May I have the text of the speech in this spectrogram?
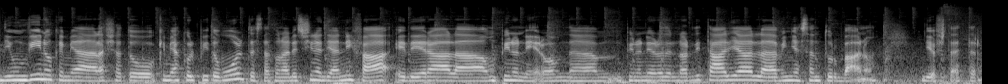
di un vino che mi ha lasciato, che mi ha colpito molto, è stato una decina di anni fa ed era la, un pino nero, un, un pino nero del nord Italia, la vigna Sant'Urbano di Hofstetter.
